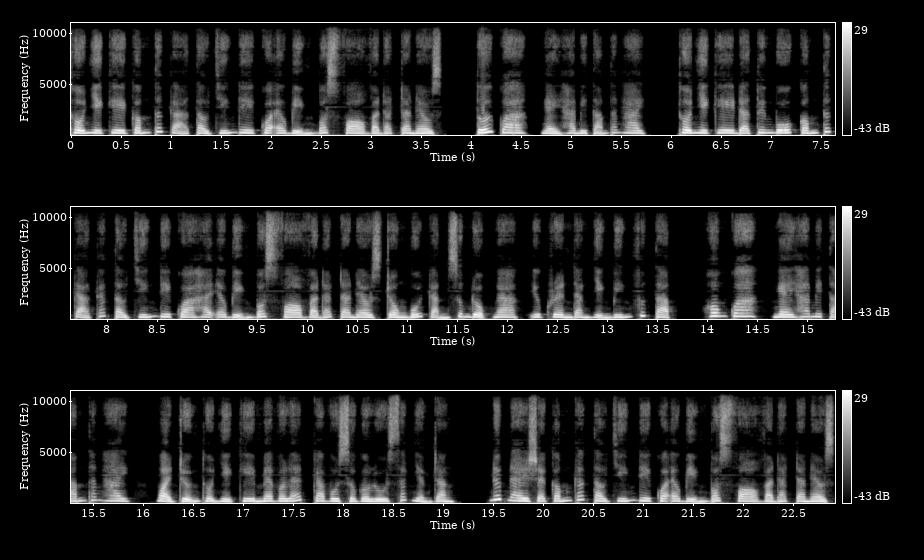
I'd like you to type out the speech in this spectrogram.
Thổ Nhĩ Kỳ cấm tất cả tàu chiến đi qua eo biển Bosphor và Dardanelles. Tối qua, ngày 28 tháng 2, Thổ Nhĩ Kỳ đã tuyên bố cấm tất cả các tàu chiến đi qua hai eo biển Bosphor và Dardanelles trong bối cảnh xung đột Nga-Ukraine đang diễn biến phức tạp. Hôm qua, ngày 28 tháng 2, Ngoại trưởng Thổ Nhĩ Kỳ Mevlut Cavusoglu xác nhận rằng nước này sẽ cấm các tàu chiến đi qua eo biển Bosphor và Dardanelles.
